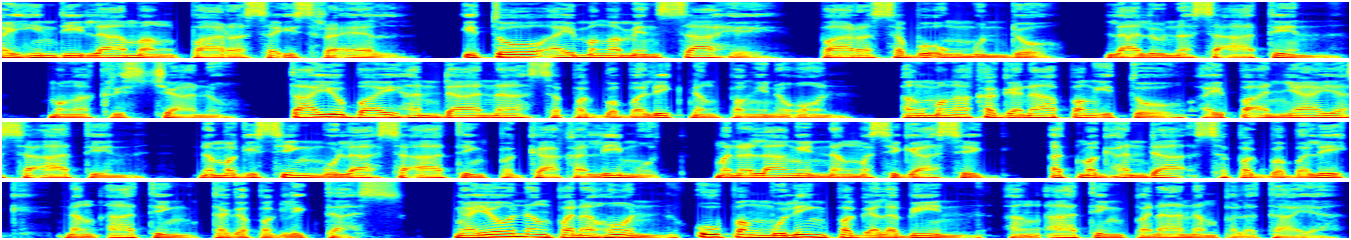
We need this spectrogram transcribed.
ay hindi lamang para sa Israel. Ito ay mga mensahe para sa buong mundo, lalo na sa atin, mga Kristiyano. Tayo ba'y handa na sa pagbabalik ng Panginoon? Ang mga kaganapang ito ay paanyaya sa atin na magising mula sa ating pagkakalimot, manalangin ng masigasig, at maghanda sa pagbabalik ng ating tagapagligtas. Ngayon ang panahon upang muling pag-alabin ang ating pananampalataya.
